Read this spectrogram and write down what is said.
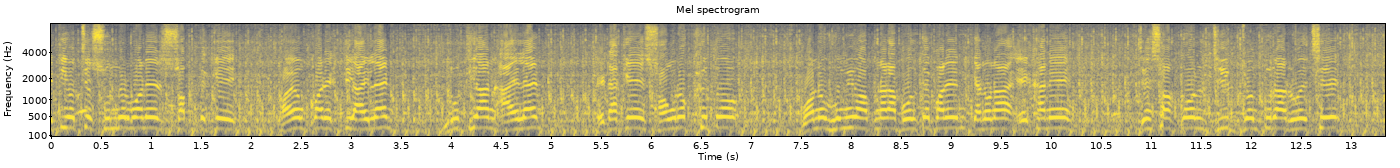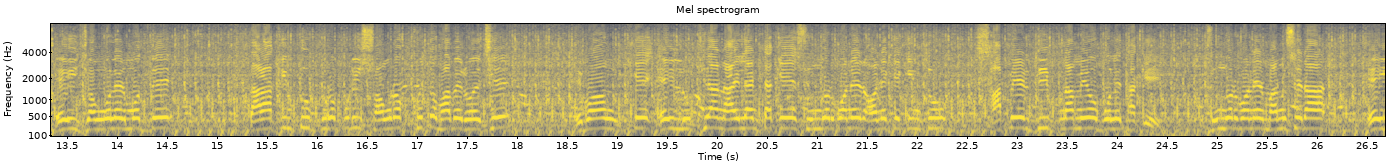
এটি হচ্ছে সুন্দরবনের সবথেকে ভয়ঙ্কর একটি আইল্যান্ড লুথিয়ান আইল্যান্ড, এটাকে সংরক্ষিত বনভূমিও আপনারা বলতে পারেন, কেননা এখানে যে সকল জীবজন্তুরা রয়েছে এই জঙ্গলের মধ্যে, তারা কিন্তু পুরোপুরি সংরক্ষিতভাবে রয়েছে এবং এই লুথিয়ান আইল্যান্ডটাকে সুন্দরবনের অনেকে কিন্তু সাপের দ্বীপ নামেও বলে থাকে। সুন্দরবনের মানুষেরা এই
